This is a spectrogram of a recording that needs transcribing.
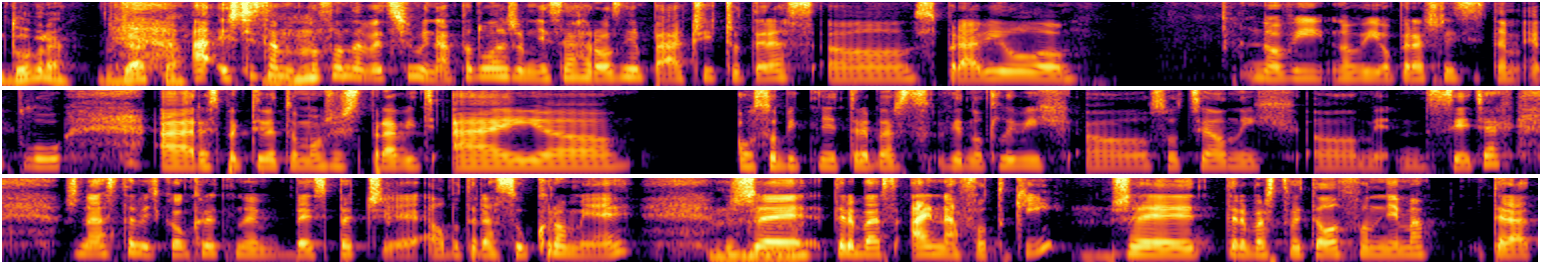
Dobre, vďaka. A ešte sa mm-hmm. posledná vec, čo mi napadla, že mne sa hrozne páči, čo teraz uh, spravil nový, nový operačný systém Apple a respektíve to môžeš spraviť aj uh, osobitne treba v jednotlivých uh, sociálnych uh, sieťach, že nastaviť konkrétne bezpečie, alebo teda súkromie, mm-hmm. že treba aj na fotky, mm-hmm. že treba tvoj telefón nemá, teda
